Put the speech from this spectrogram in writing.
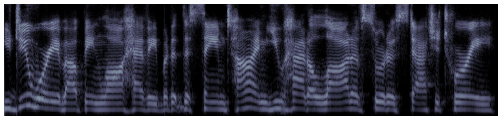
you do worry about being law heavy, but at the same time, you had a lot of sort of statutory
